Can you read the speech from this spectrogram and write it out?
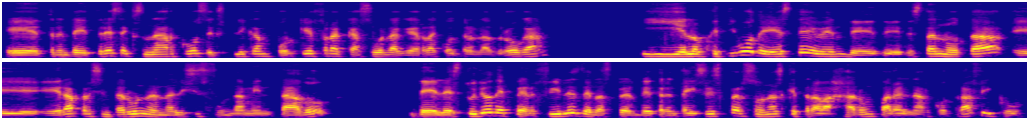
33 exnarcos explican por qué fracasó la guerra contra la droga. Y el objetivo de, este, de, de, esta nota era presentar un análisis fundamentado del estudio de perfiles de las de 36 personas que trabajaron para el narcotráfico,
